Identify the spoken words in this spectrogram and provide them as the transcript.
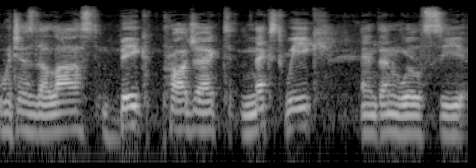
which is the last big project next week, and then we'll see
